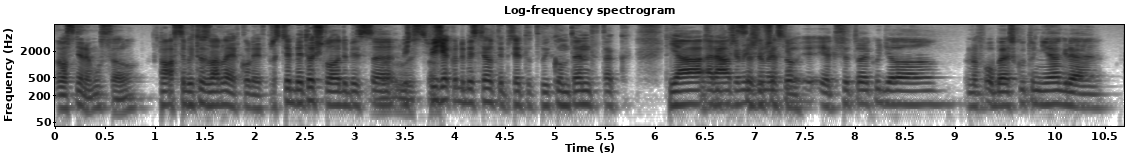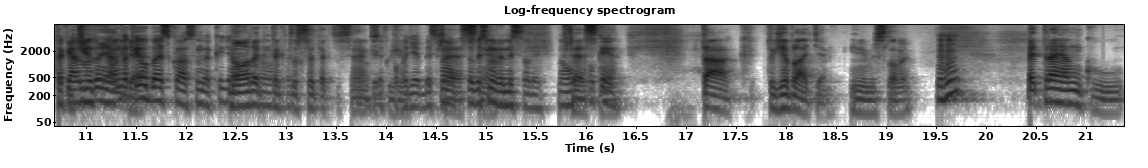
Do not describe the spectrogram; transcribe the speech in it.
vlastně nemusel. No asi bych to zvládl jakkoliv. Prostě by to šlo, kdyby se, Zvládl víš, to. spíš jako kdyby chtěl ty, protože to tvůj content, tak já rád se zúčastním. to, jak se to jako dělá, no v OBS to nějak jde. Tak já, Určitě mám, to já nějak mám taky. OBS, já jsem taky dělal. No, tak, tak, to se, tak to se nějak asi v jakože- pohodě, bychom, to bychom vymysleli. No, Přesně. okay. Tak, takže v létě, jinými slovy. Mhm. Petra Janků,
